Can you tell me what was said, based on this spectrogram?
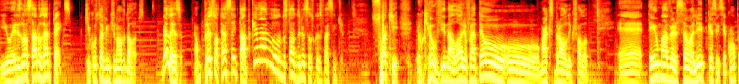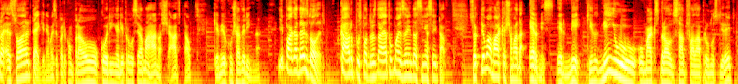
E eles lançaram os AirTags, que custa 29 dólares. Beleza, é um preço até aceitável, porque lá no- nos Estados Unidos essas coisas fazem sentido. Só que o que eu vi na loja foi até o, o Max Brawley que falou. É, tem uma versão ali, porque assim, você compra, é só AirTag, né? Mas você pode comprar o corinho ali pra você amarrar na chave e tal, que é meio com chaveirinho, né? E paga 10 dólares. Caro pros padrões da Apple, mas ainda assim aceitável. Só que tem uma marca chamada Hermes, Hermé, que nem o, o Max Brawley sabe falar pronúncio direito,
